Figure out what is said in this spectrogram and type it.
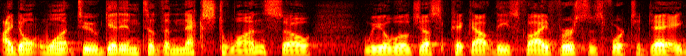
I don't want to get into the next one, so we will just pick out these five verses for today.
